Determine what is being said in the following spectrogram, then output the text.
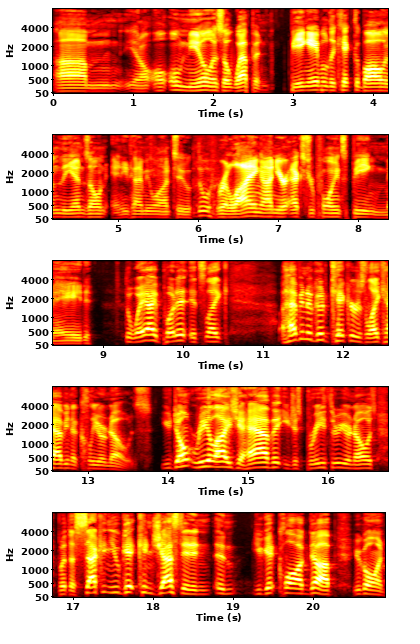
Um, you know, o- O'Neill is a weapon being able to kick the ball into the end zone anytime you want to, the, relying on your extra points being made. The way I put it, it's like having a good kicker is like having a clear nose. You don't realize you have it, you just breathe through your nose, but the second you get congested and, and you get clogged up, you're going,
